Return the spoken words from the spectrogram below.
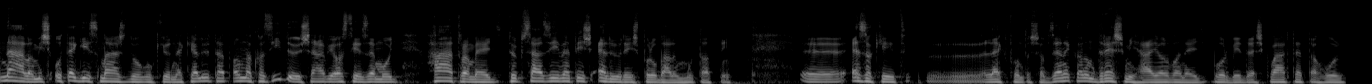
nálam is ott egész más dolgok jönnek elő, tehát annak az idősávja azt érzem, hogy hátra megy több száz évet, és előre is próbálunk mutatni. Ez a két legfontosabb zenekarom. Dres Mihályal van egy Borbé Dres kvártett, ahol,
